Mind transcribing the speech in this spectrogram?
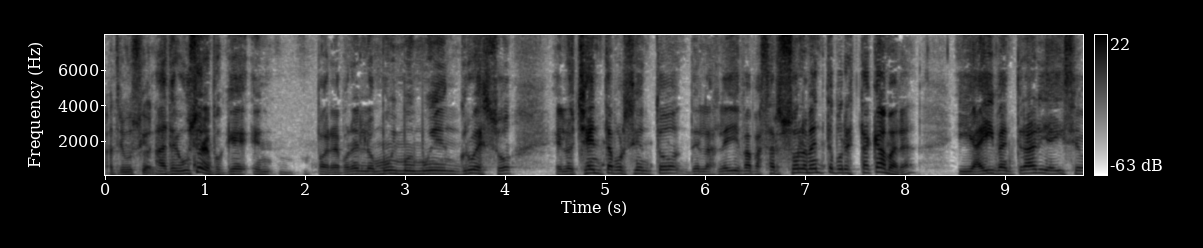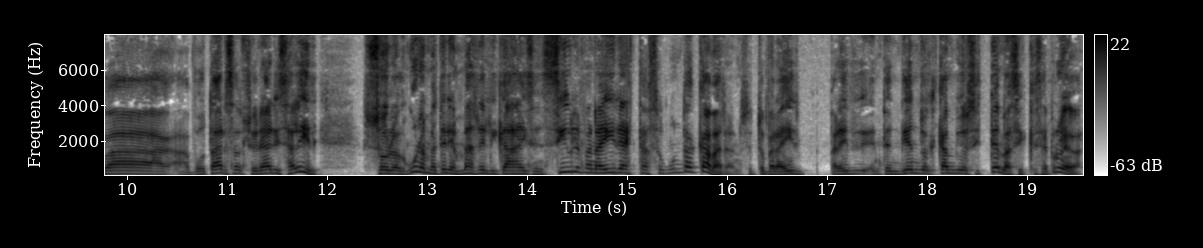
Atribuciones. atribuciones, porque en- para ponerlo muy, muy, muy en grueso, el 80% de las leyes va a pasar solamente por esta Cámara y ahí va a entrar y ahí se va a, a votar, sancionar y salir. Solo algunas materias más delicadas y sensibles van a ir a esta segunda Cámara, ¿no es cierto? Para ir, para ir entendiendo el cambio de sistema, si es que se aprueba.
